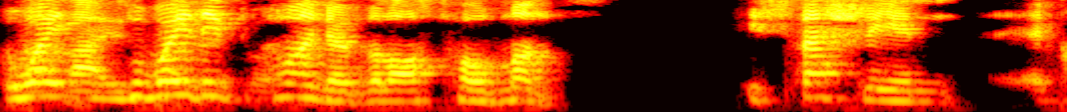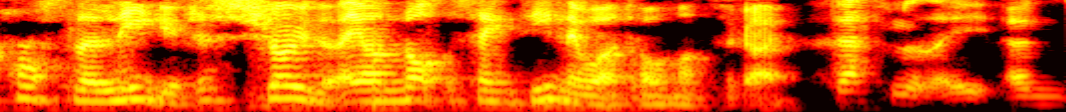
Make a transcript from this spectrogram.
the way that the way they've declined over the last 12 months, especially in across the league, it just shows that they are not the same team they were 12 months ago. Definitely, and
